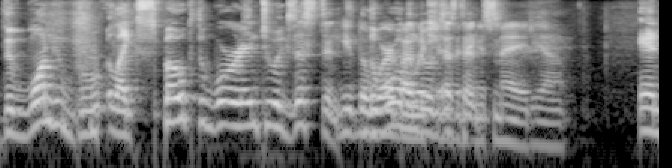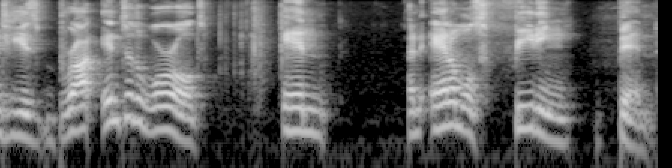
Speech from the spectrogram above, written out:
the one who br- like spoke the word into existence, the, the, word world by into which everything existence, is made. Yeah. and he is brought into the world in an animal's feeding bin.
